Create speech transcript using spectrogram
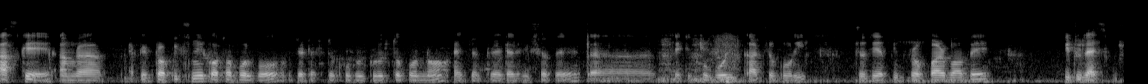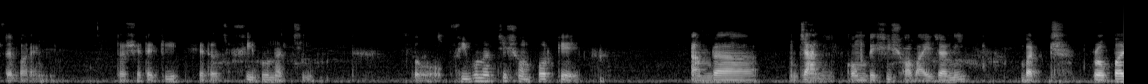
আজকে আমরা একটা টপিকস নিয়ে কথা বলব, যেটা আসলে খুবই গুরুত্বপূর্ণ একজন ট্রেডার হিসেবে। এটি খুবই কার্যকরী যদি আপনি প্রপার ভাবে ইউটিলাইজ করতে পারেন। তো সেটা কি? সেটা হচ্ছে ফিবোনাচ্চি তো ফিবোনাচ্চি সম্পর্কে আমরা জানি, কম বেশি সবাই জানি বাট প্রপার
